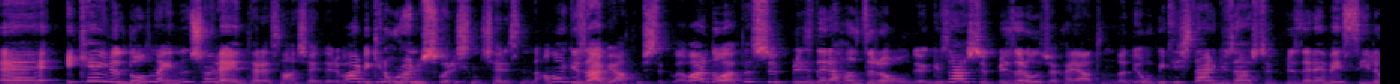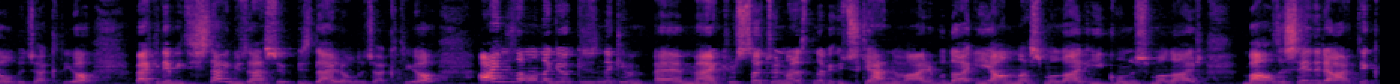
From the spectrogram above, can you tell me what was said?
Ee, 2 Eylül Dolunay'ının şöyle enteresan şeyleri var. Bir kere Uranüs var işin içerisinde ama güzel bir 60'lıkla var. Olarak da sürprizlere hazır ol diyor. Güzel sürprizler olacak hayatında diyor. Bu bitişler güzel sürprizlere vesile olacak diyor. Belki de bitişler güzel sürprizlerle olacak diyor. Aynı zamanda gökyüzündeki e, Merkür Satürn arasında bir üçgen var. Bu da iyi anlaşmalar, iyi konuşmalar, bazı şeyleri artık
